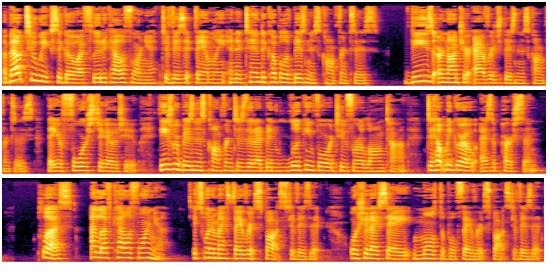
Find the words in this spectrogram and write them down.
About two weeks ago, I flew to California to visit family and attend a couple of business conferences. These are not your average business conferences that you're forced to go to. These were business conferences that I'd been looking forward to for a long time to help me grow as a person. Plus, I love California. It's one of my favorite spots to visit or should I say, multiple favorite spots to visit.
